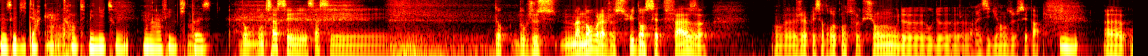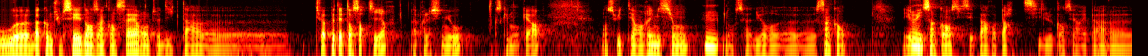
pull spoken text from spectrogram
nos, auditeurs, qu'à 30 minutes, on, aura fait une petite pause. Donc, donc ça, c'est. Ça, c'est... Donc, donc je, maintenant, voilà, je suis dans cette phase. On va, je vais appeler ça de reconstruction ou de, ou de résilience, je sais pas. Mm. Euh, où, euh, bah, comme tu le sais, dans un cancer, on te dit que as tu vas peut-être t'en sortir après la chimio, ce qui est mon cas. Ensuite, tu es en rémission, Mm. donc ça dure 5 ans. Et au Oui. bout de 5 ans, si, pas reparti, si le cancer n'est pas, euh,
